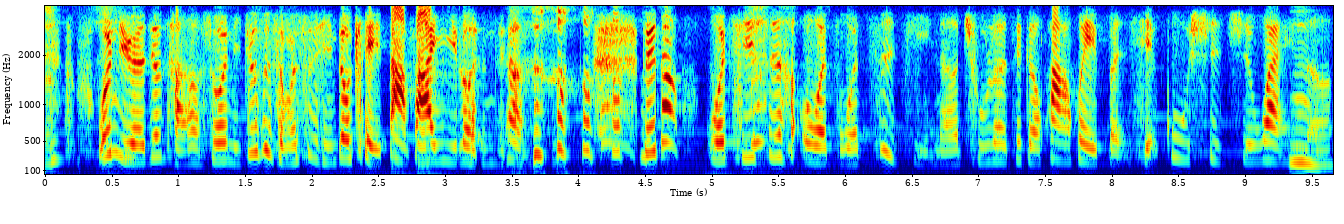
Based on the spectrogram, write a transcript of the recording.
我女儿就常常说你就是什么事情都可以大发议论这样。对，那我其实我我自己呢，除了这个画绘本、写故事之外呢，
